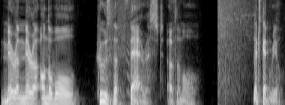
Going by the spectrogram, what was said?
Mirror, mirror on the wall, who's the fairest of them all? Let's get real.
